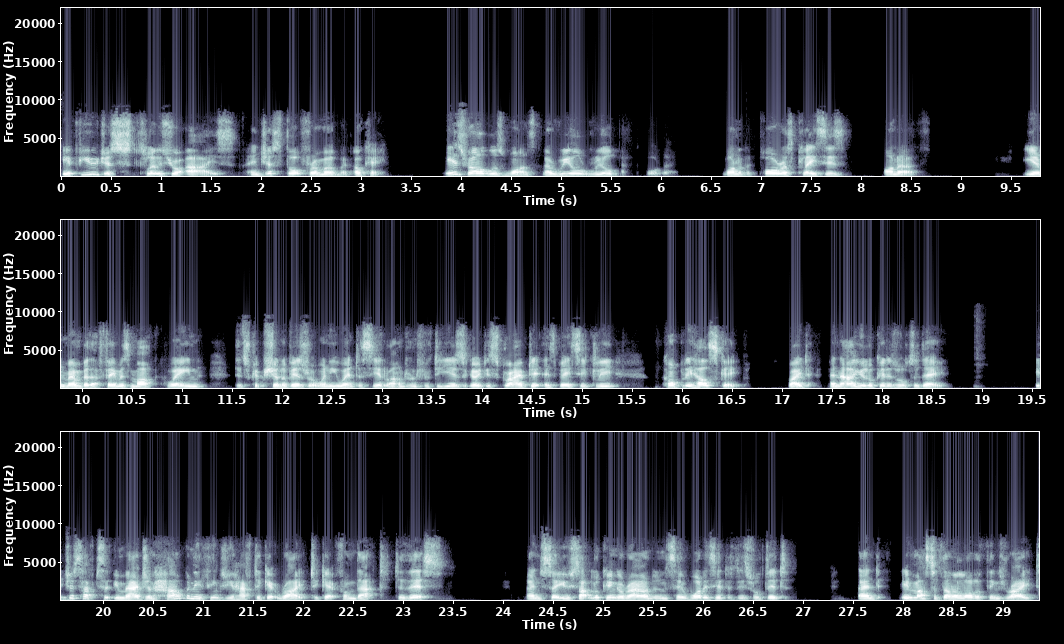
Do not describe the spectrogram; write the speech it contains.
if you just close your eyes and just thought for a moment, okay, Israel was once a real, real one of the poorest places on earth. You remember that famous Mark Twain description of Israel when he went to see it 150 years ago? He described it as basically a complete hellscape, right? And now you look at Israel today you just have to imagine how many things you have to get right to get from that to this. And so you start looking around and say, what is it that Israel did? And it must have done a lot of things right.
